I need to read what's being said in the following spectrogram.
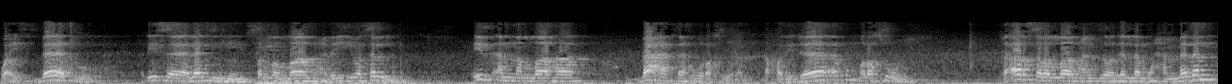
وإثبات رسالته صلى الله عليه وسلم إذ أن الله بعثه رسولا. لقد جاءكم رسول فأرسل الله عز وجل محمدا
